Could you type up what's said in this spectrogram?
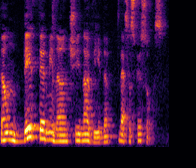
tão determinante na vida dessas pessoas.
